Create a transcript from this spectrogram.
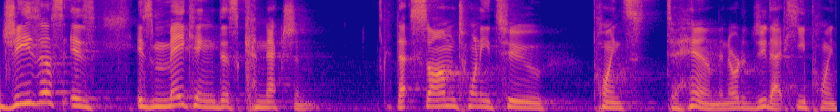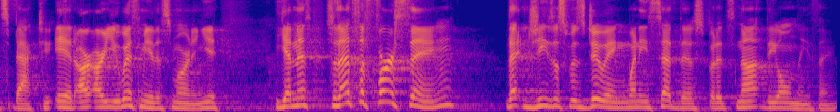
Jesus is, is making this connection that Psalm 22 points to him. In order to do that, he points back to it. Are, are you with me this morning? You, you getting this? So that's the first thing that Jesus was doing when he said this, but it's not the only thing.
